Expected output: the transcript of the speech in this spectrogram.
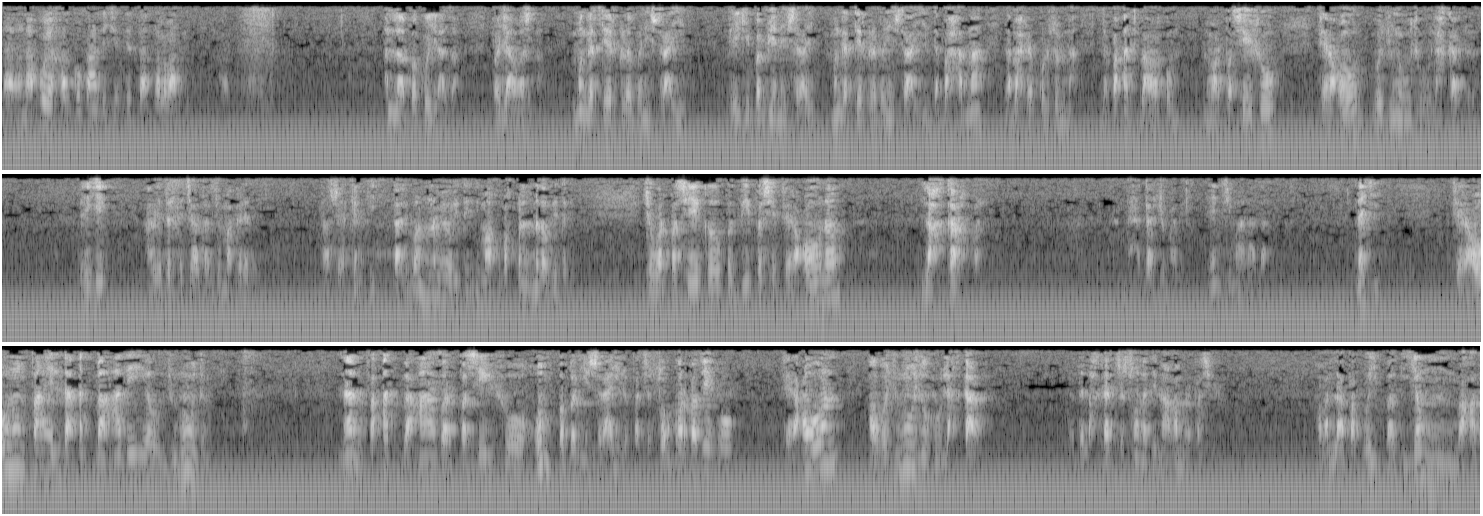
دا نه پوهه خلکو کار دي چې د تلوار کې الله په کوئی راځه فجاوزنا منګه تیر کړه بنی اسرائیل پیږي ببی نه اسرائیل منګه تیر کړه بنی اسرائیل د بحرنا د بحر قلزم نه د پات باهم نور پسې شو فرعون و جنوده لحکر دیږي او دلته چا ترجمه کړې ده تاسو یقین کی طالبانو نه مې ورېدې ما خو خپل نه دا ورېدلې چې ورپسې کو په دې پسې فرعون لخر خپل دا ترجمه دی ان چې معنا ده نجی فرعون فاعل د اتباع دی او جنود نن فاتبع ورپسې شو هم په بنی اسرائیل په څو څوک ورپسې شو فرعون او جنوده لخر د لخر چې سونه دي ناغم ورپسې او الله پاک وی بغیم وعد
